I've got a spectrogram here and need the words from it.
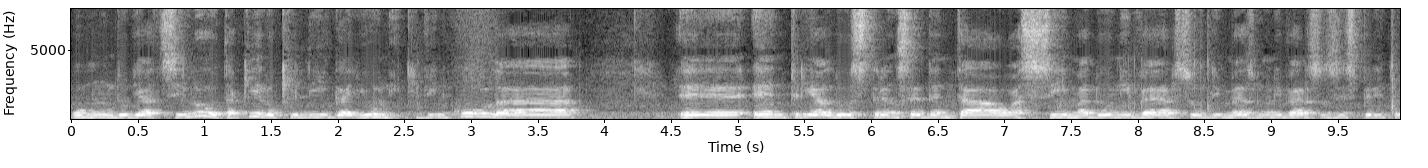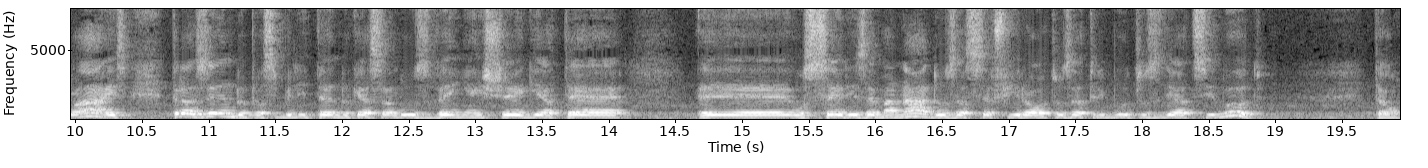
o mundo de Atzilut, aquilo que liga e une, que vincula eh, entre a luz transcendental acima do universo, de mesmo universos espirituais, trazendo, possibilitando que essa luz venha e chegue até eh, os seres emanados, a sefirot, os atributos de Atzilut. Então,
